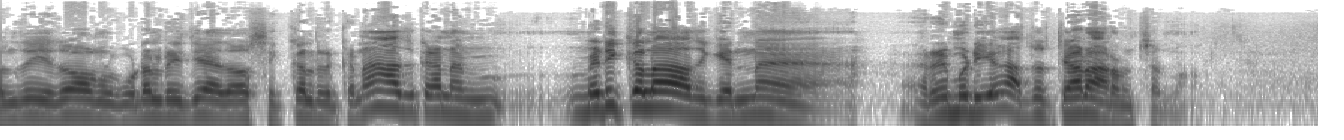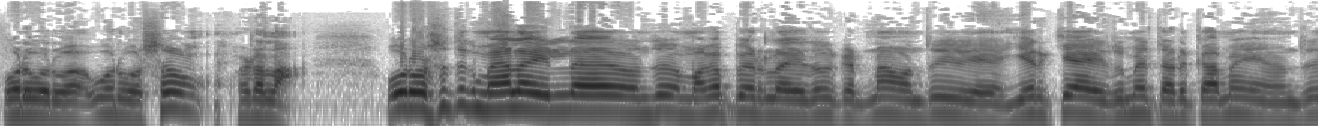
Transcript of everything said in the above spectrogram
வந்து ஏதோ அவங்களுக்கு உடல் ரீதியாக ஏதோ சிக்கல் இருக்குன்னா அதுக்கான மெடிக்கலாக அதுக்கு என்ன ரெமடியோ அதை தேட ஆரம்பிச்சிடணும். ஒரு ஒரு ஒரு வருஷம் விடலாம். ஒரு வருஷத்துக்கு மேலே இல்லை வந்து மகப்பேறில் ஏதோ கட்டினா வந்து இயற்கையாக எதுவுமே தடுக்காமல் வந்து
